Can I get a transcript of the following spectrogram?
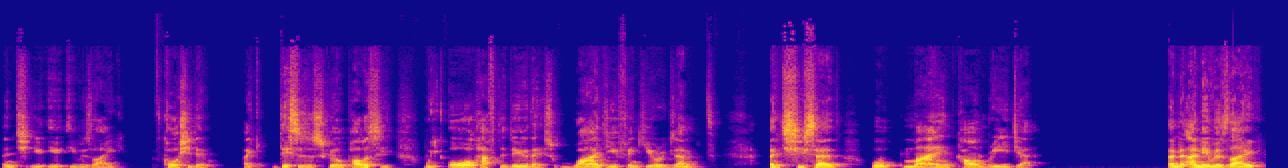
And she, he was like, Of course you do. Like, this is a school policy. We all have to do this. Why do you think you're exempt? And she said, Well, mine can't read yet. And, and he was like,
